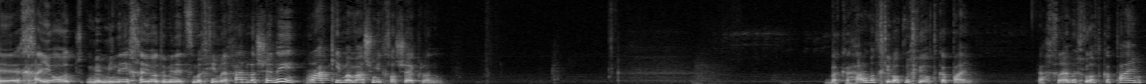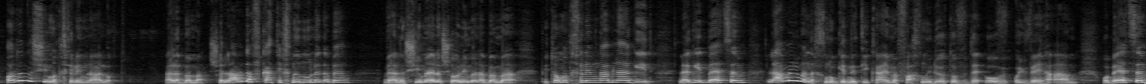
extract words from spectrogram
אה, חיות, מיני חיות ומיני צמחים אחד לשני, רק כי ממש מתחשק לנו. בקהל מתחילות מחיאות כפיים, ואחרי המחיאות כפיים עוד אנשים מתחילים לעלות על הבמה, שלאו דווקא תכננו לדבר. והאנשים האלה שעולים על הבמה, פתאום מתחילים גם להגיד, להגיד בעצם, למה אם אנחנו גנטיקאים הפכנו להיות עובדי, אויבי העם? או בעצם,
